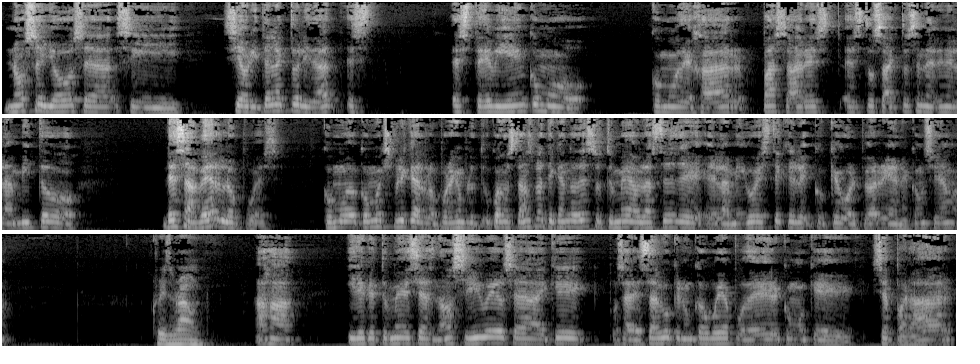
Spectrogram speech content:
no sé yo, o sea, si, si ahorita en la actualidad esté bien como, como dejar pasar estos actos en el, en el ámbito de saberlo, pues. ¿Cómo, ¿Cómo explicarlo? Por ejemplo, tú, cuando estábamos platicando de esto, tú me hablaste de el amigo este que, le, que golpeó a Rihanna, ¿cómo se llama? Chris Brown. Ajá. Y de que tú me decías, no, sí, güey, o sea, hay que, o sea, es algo que nunca voy a poder como que separar.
